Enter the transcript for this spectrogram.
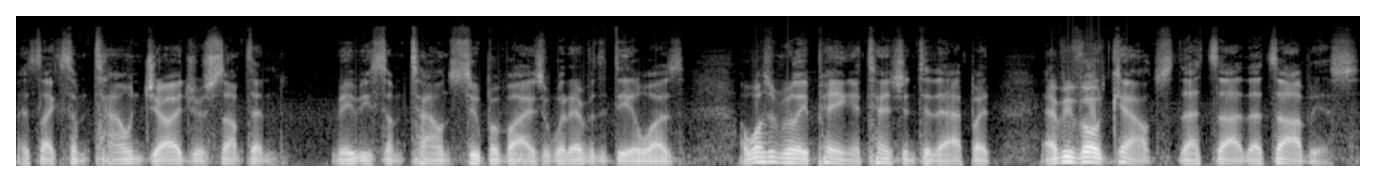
It's like some town judge or something, maybe some town supervisor, whatever the deal was. I wasn't really paying attention to that, but every vote counts. That's uh, that's obvious.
